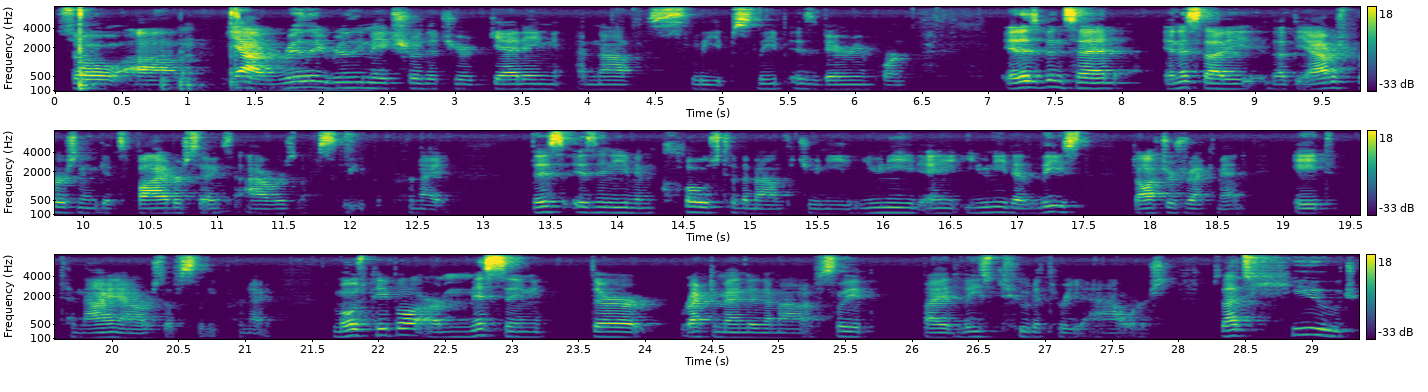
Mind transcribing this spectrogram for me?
So, um, yeah, really, really make sure that you're getting enough sleep. Sleep is very important. It has been said in a study that the average person gets five or six hours of sleep per night. This isn't even close to the amount that you need. You need any, you need at least doctors recommend eight to nine hours of sleep per night. Most people are missing their recommended amount of sleep by at least two to three hours. So that's huge.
